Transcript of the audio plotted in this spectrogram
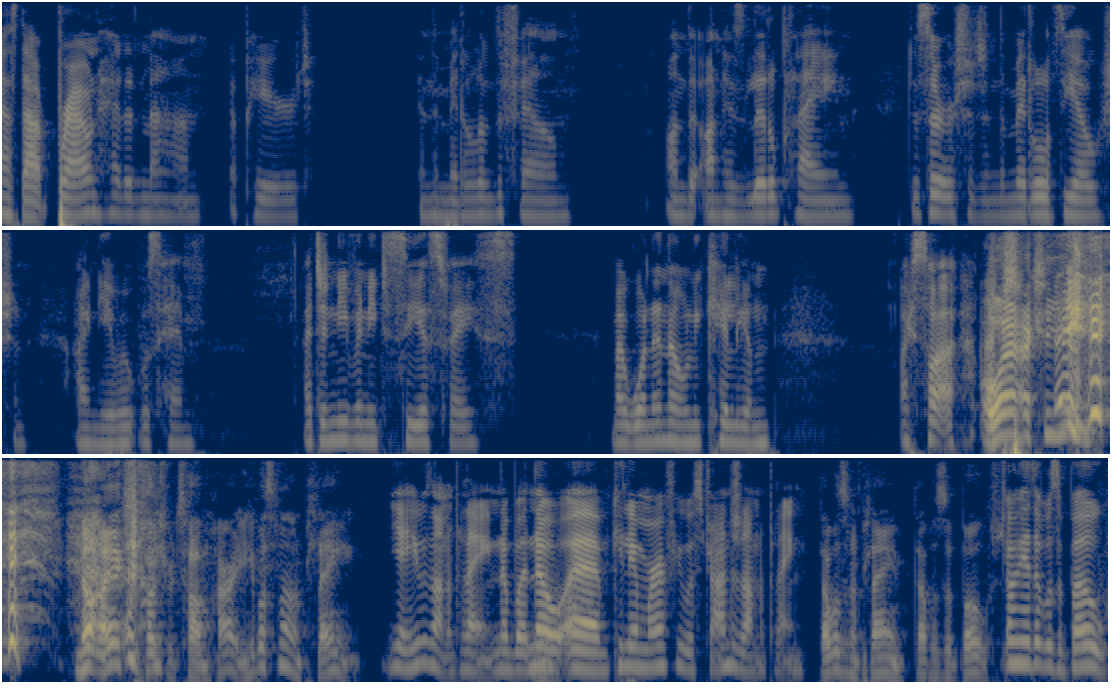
as that brown-headed man appeared in the middle of the film, on the on his little plane, deserted in the middle of the ocean, I knew it was him. I didn't even need to see his face. My one and only Cillian. I saw. Oh, actu- actually, you- no, I actually you were Tom Hardy. He wasn't on a plane. yeah, he was on a plane. No, but no, um, Cillian Murphy was stranded on a plane. That wasn't a plane. That was a boat. Oh yeah, that was a boat.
